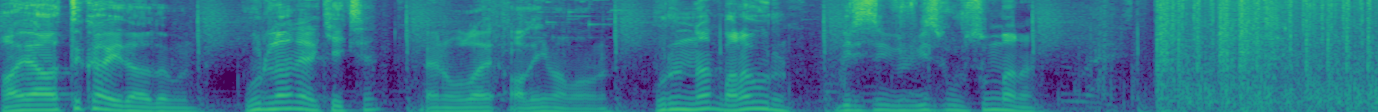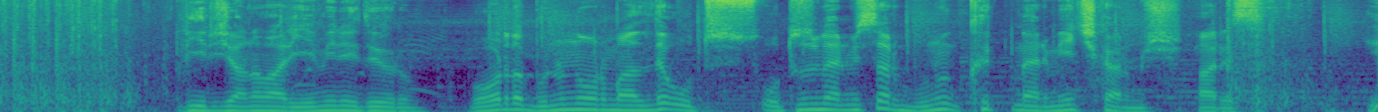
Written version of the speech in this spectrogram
Hayatı kaydı adamın. Vur lan erkek sen. Ben olay alayım ama onu. Vurun lan bana vurun. Birisi birisi vursun bana. Bir canı var yemin ediyorum. Bu arada bunu normalde 30, 30 mermisi var. Bunu 40 mermiye çıkarmış Ares.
